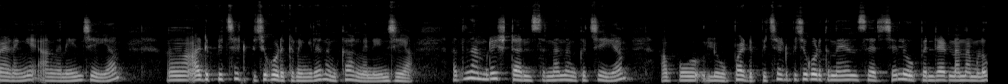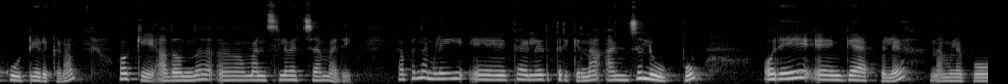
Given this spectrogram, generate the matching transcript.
വേണമെങ്കിൽ അങ്ങനെയും ചെയ്യാം. അടുപ്പിച്ചടുപ്പിച്ച് കൊടുക്കണമെങ്കിൽ നമുക്ക് അങ്ങനെയും ചെയ്യാം. അത് നമ്മുടെ ഇഷ്ടാനുസരണം നമുക്ക് ചെയ്യാം. അപ്പോൾ ലൂപ്പ് അടുപ്പിച്ചടുപ്പിച്ച് കൊടുക്കുന്നതിനനുസരിച്ച് ലൂപ്പിന്റെ എണ്ണം നമ്മൾ കൂട്ടിയെടുക്കണം. ഓക്കെ അതൊന്ന് മനസ്സിൽ വെച്ചാൽ മതി. അപ്പം നമ്മൾ ഈ കയ്യിലെടുത്തിരിക്കുന്ന അഞ്ച് ലൂപ്പും ഒരേ ഗ്യാപ്പിൽ നമ്മളിപ്പോൾ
